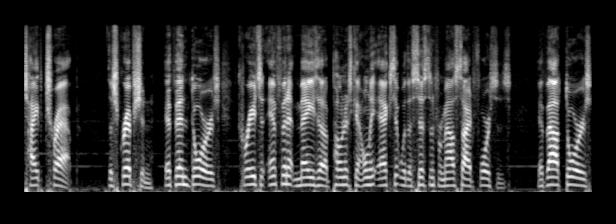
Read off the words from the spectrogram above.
Type Trap Description: If indoors, creates an infinite maze that opponents can only exit with assistance from outside forces. If outdoors,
